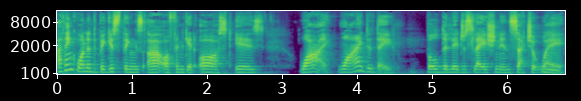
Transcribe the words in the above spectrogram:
I think one of the biggest things I often get asked is why? Why did they build the legislation in such a way?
